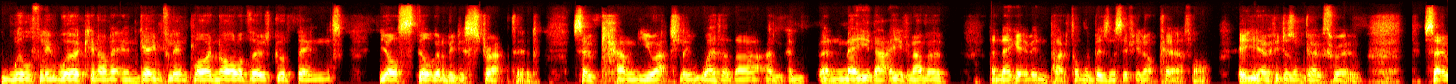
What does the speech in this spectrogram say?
willfully working on it and gainfully employed and all of those good things, you're still going to be distracted. So can you actually weather that and and, and may that even have a, a negative impact on the business if you're not careful? It, you know, if it doesn't go through. So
